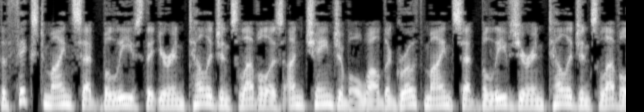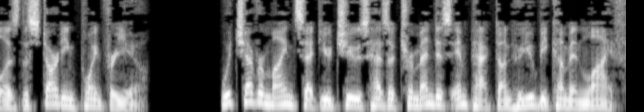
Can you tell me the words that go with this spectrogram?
The fixed mindset believes that your intelligence level is unchangeable while the growth mindset believes your intelligence level is the starting point for you. Whichever mindset you choose has a tremendous impact on who you become in life.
